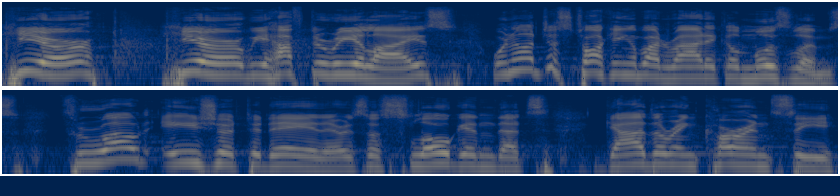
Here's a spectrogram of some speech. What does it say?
here, here we have to realize we're not just talking about radical Muslims. Throughout Asia today, there is a slogan that's gathering currency.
